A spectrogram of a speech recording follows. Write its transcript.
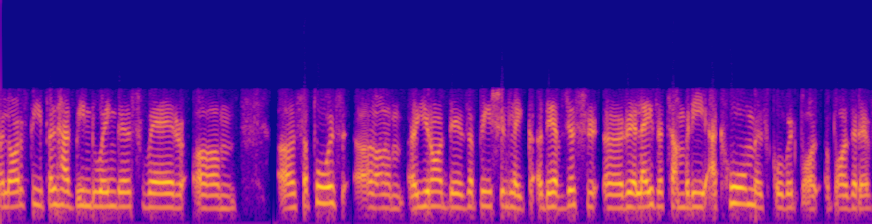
A lot of people have been doing this where, um, uh, suppose, um, uh, you know, there's a patient like they have just uh, realized that somebody at home is COVID po- positive.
